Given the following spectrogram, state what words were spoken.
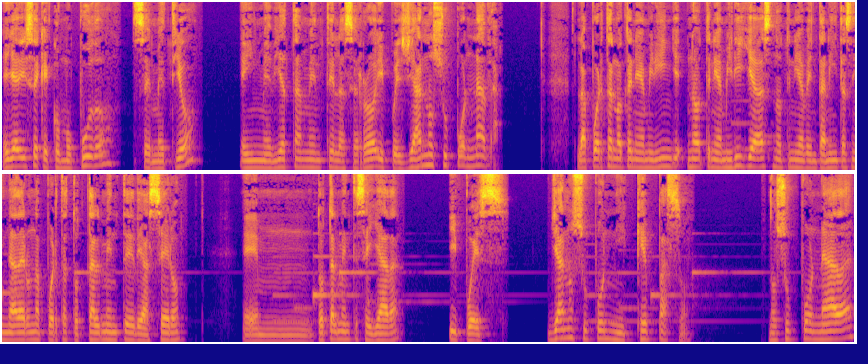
Ella dice que como pudo, se metió e inmediatamente la cerró y pues ya no supo nada. La puerta no tenía, no tenía mirillas, no tenía ventanitas ni nada, era una puerta totalmente de acero, em, totalmente sellada. Y pues ya no supo ni qué pasó. No supo nada.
